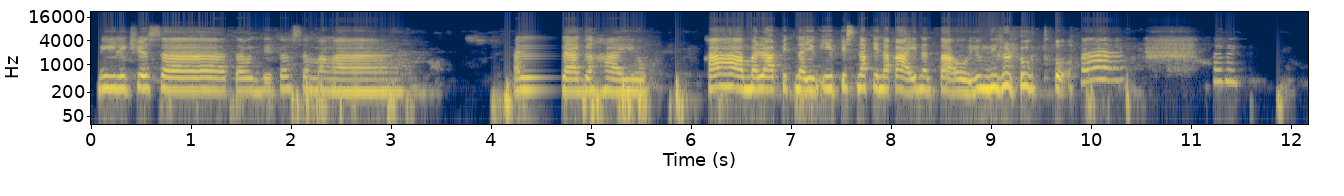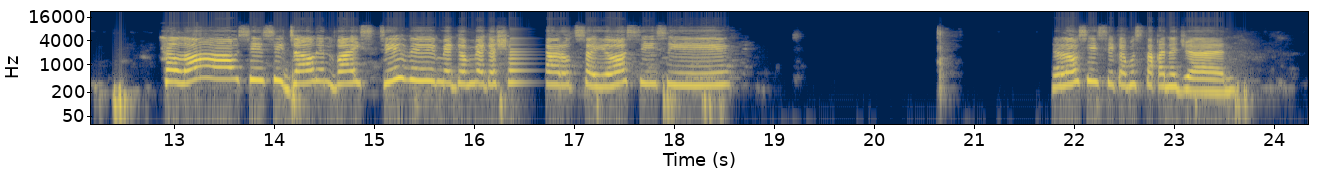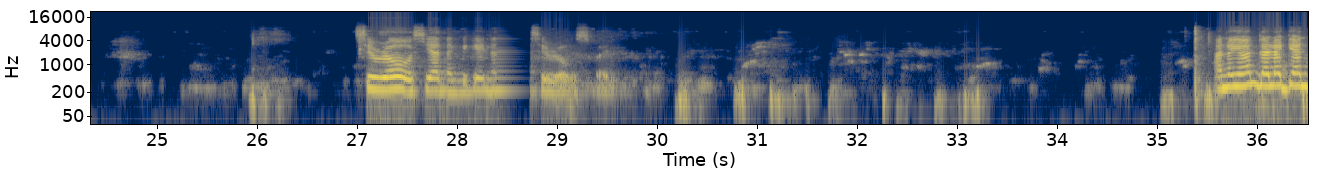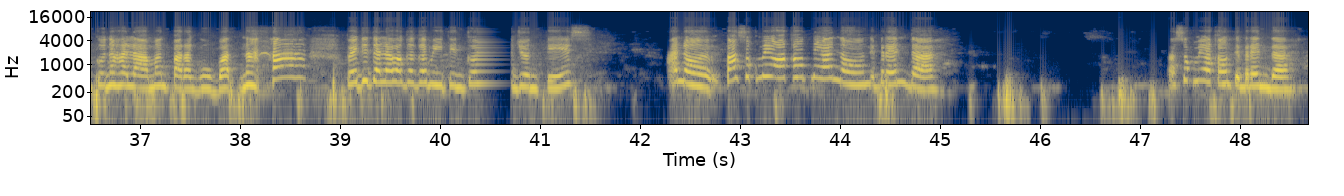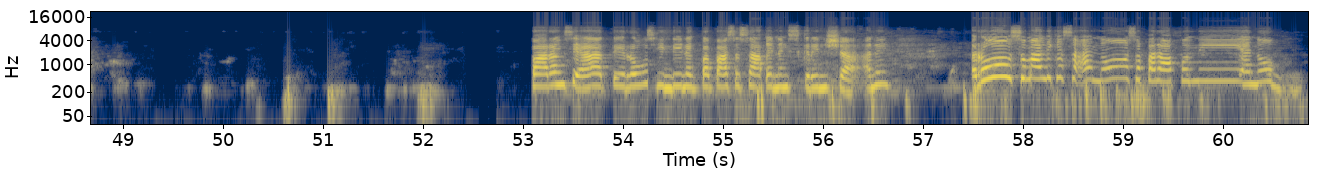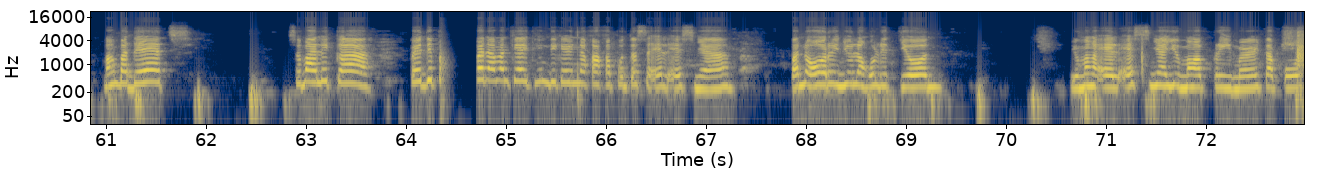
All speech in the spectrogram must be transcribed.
Mahilig siya sa tawag dito sa mga alagang hayop. Haha, malapit na yung ipis na kinakain ng tao, yung niluluto. Parang Hello, Sisi Jolin Vice TV. Mega mega shoutout sa iyo, Sisi. Hello, Sisi. Kamusta ka na dyan? Si Rose. Yan, nagbigay na si Rose. Ano yon Lalagyan ko na halaman para gubat na. Pwede dalawa gagamitin ko, Juntis. Ano, pasok mo yung account ni ano, ni Brenda. Pasok mo yung account ni Brenda. Parang si Ate Rose hindi nagpapasa sa akin ng screenshot. Ano y- Rose, sumali ka sa ano, sa paraffle ni ano, Mang Badets. Sumali ka. Pwede pa, naman kahit hindi kayo nakakapunta sa LS niya. Panoorin nyo lang ulit yon yung mga LS niya, yung mga primer, tapos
